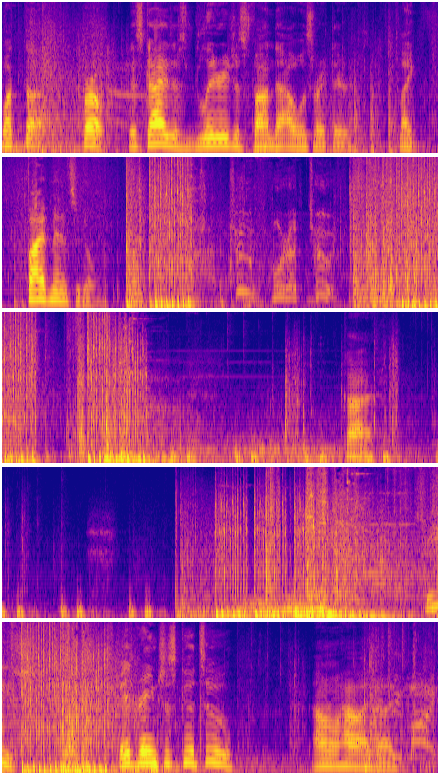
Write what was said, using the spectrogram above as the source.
What the? Bro, this guy just literally just found out I was right there. Like, five minutes ago. Tooth for a tooth. God. Sheesh. Mid range is good too. I don't know how I died. Do mine.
